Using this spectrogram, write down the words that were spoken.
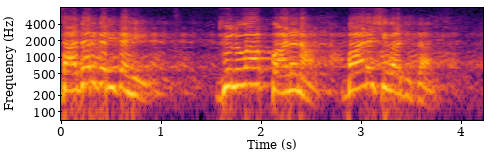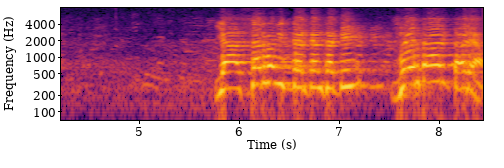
सादर करीत आहे. झुलवा पाळणा बाळ शिवाजीचा. या सर्व विद्यार्थ्यांसाठी जोरदार टाळ्या.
